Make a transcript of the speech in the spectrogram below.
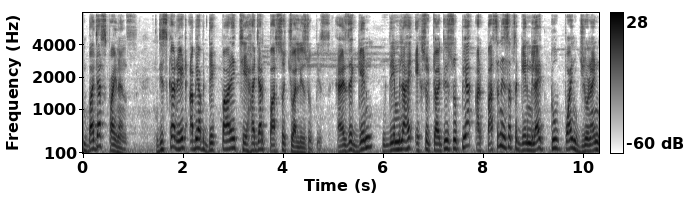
बजाज फाइनेंस जिसका रेट अभी आप देख पा रहे छः हज़ार पाँच सौ चौवालीस रुपीज़ एज ए गेन मिला है एक सौ चौंतीस रुपया और परसेंट हिसाब से गेन मिला है two point zero nine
